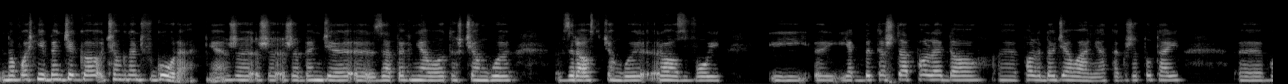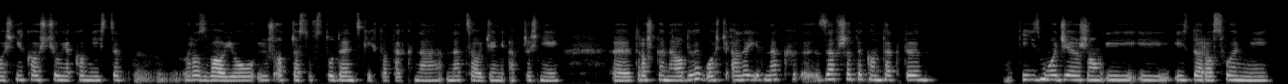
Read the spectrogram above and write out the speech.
no właśnie będzie go ciągnąć w górę, nie? Że, że, że będzie zapewniało też ciągły wzrost, ciągły rozwój i jakby też da pole do, pole do działania. Także tutaj właśnie Kościół jako miejsce rozwoju już od czasów studenckich to tak na, na co dzień, a wcześniej troszkę na odległość, ale jednak zawsze te kontakty i z młodzieżą, i, i, i z dorosłymi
